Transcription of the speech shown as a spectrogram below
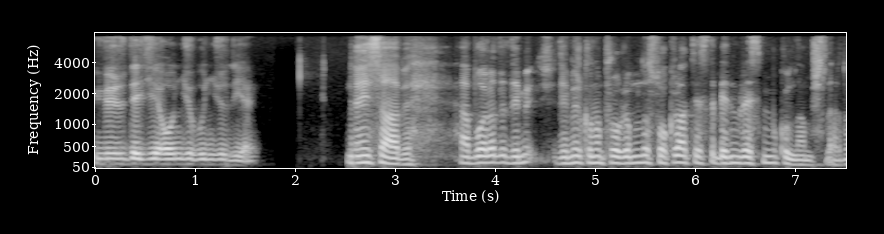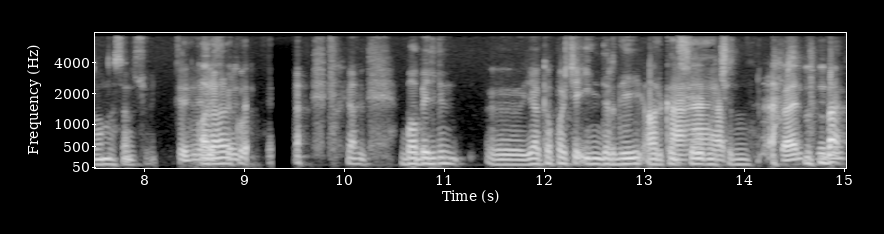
yüzdeci, oncu buncu diye. Neyse abi. Ha bu arada Demir, Demirkol'un programında Sokrates'te benim resmimi kullanmışlardı. Onu da sana söyleyeyim. Senin ara ara yani Babel'in e, yaka paça indirdiği arkadaşlarım için. Ben dedim ben,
